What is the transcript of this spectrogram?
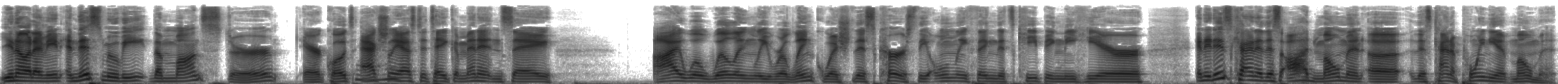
You know what I mean? In this movie, the monster, air quotes, Mhm. actually has to take a minute and say, I will willingly relinquish this curse, the only thing that's keeping me here. And it is kind of this odd moment, uh, this kind of poignant moment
